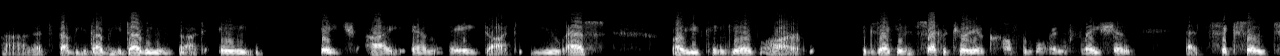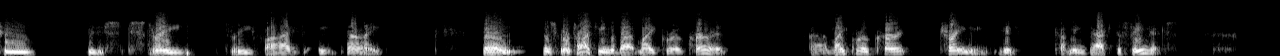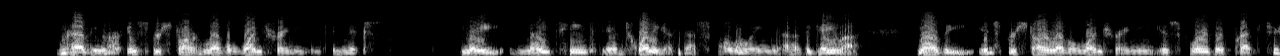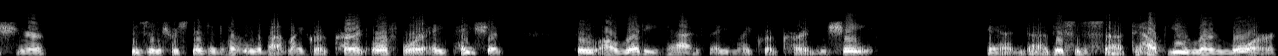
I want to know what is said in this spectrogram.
Uh, that's www.ahima.us. Hima.us, or you can give our executive secretary a call for more information at 602 263 3589. And since we're talking about microcurrent, uh, microcurrent training is coming back to Phoenix. We're having our InspirStar Level 1 training in Phoenix May 19th and 20th. That's following uh, the gala. Now, the InspirStar Level 1 training is for the practitioner who's interested in learning about microcurrent or for a patient who already has a microcurrent machine. And uh, this is uh, to help you learn more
